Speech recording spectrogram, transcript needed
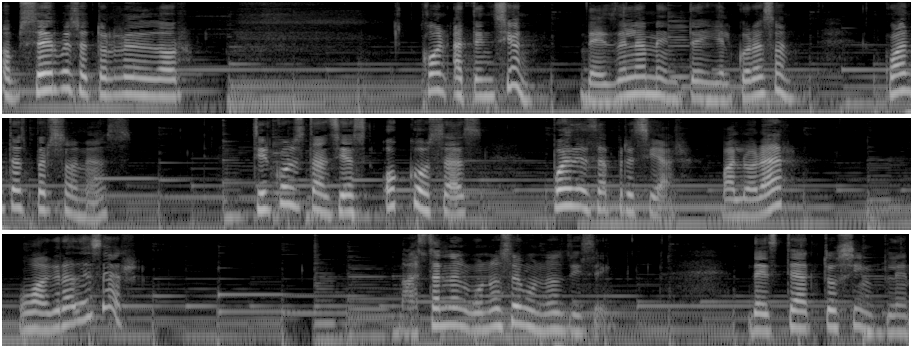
observes a tu alrededor con atención desde la mente y el corazón. ¿Cuántas personas, circunstancias o cosas puedes apreciar, valorar o agradecer? Bastan algunos segundos, dice, de este acto simple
